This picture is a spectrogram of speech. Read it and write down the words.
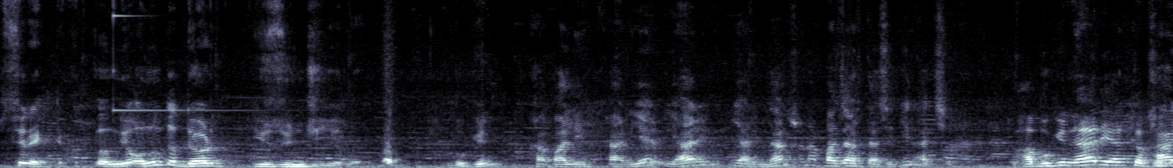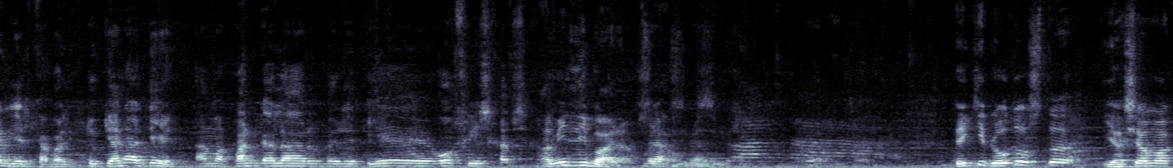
sürekli kutlanıyor. Onun da 400. yılı bugün. Kapalı her yer. Yarın, yarından sonra pazartesi gün açık. Ha bugün her yer kapalı. Her yer kapalı. Dükkanlar değil. Ama pangalar, belediye, ofis hepsi Ha milli bayram. Bravo, Bizim. Peki Rodos'ta yaşamak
